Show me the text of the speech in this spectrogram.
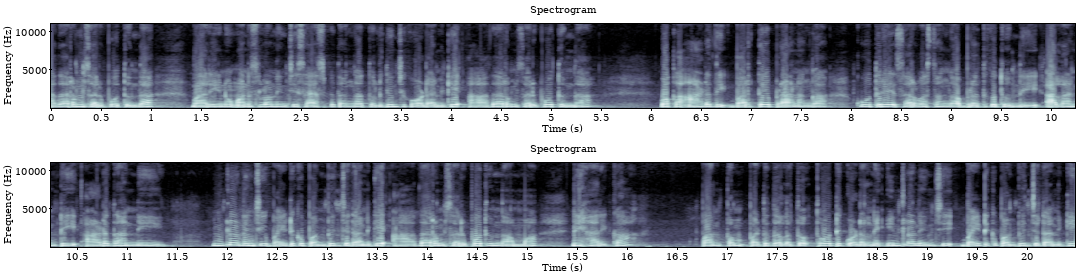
ఆధారం సరిపోతుందా? వారిను మనసులో నుంచి శాశ్వతంగా తొలగించుకోవడానికి ఆధారం సరిపోతుందా? ఒక ఆడది భర్తే ప్రాణంగా కూతురే సర్వస్వంగా బ్రతుకుతుంది. అలాంటి ఆడదాన్ని ఇంట్లో నుంచి బయటకు పంపించడానికి ఆధారం సరిపోతుందా అమ్మ? నిహారిక పంతం పట్టుదలతో తోటి కోడల్ని ఇంట్లో నుంచి బయటకు పంపించడానికి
